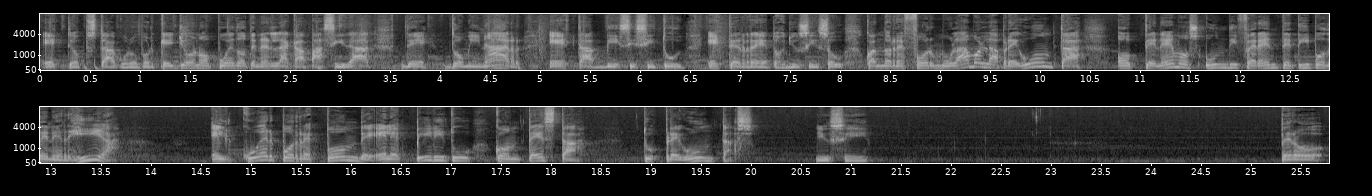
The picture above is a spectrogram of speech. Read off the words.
este obstáculo? ¿Por qué yo no puedo tener la capacidad de dominar esta vicisitud, este reto? You see? So, cuando reformulamos la pregunta, obtenemos un diferente tipo de energía. El cuerpo responde, el espíritu contesta tus preguntas. You see? Pero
